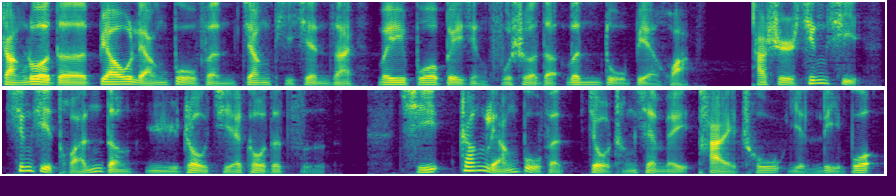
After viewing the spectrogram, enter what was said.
涨落的标量部分将体现在微波背景辐射的温度变化，它是星系、星系团等宇宙结构的子；其张量部分就呈现为太初引力波。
